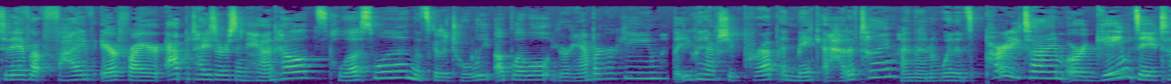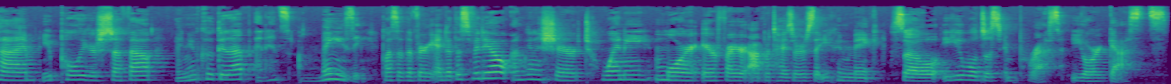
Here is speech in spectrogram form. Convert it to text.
Today I've got five air fryer appetizers and handhelds, plus one that's gonna totally uplevel your hamburger game that you can actually prep and make ahead of time. And then when it's party time or game day time, you pull your stuff out and you cook it up and it's amazing. Plus at the very end of this video, I'm gonna share 20 more air fryer appetizers that you can make so you will just impress your guests.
